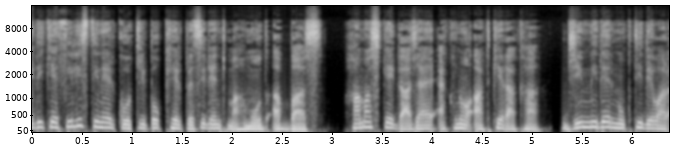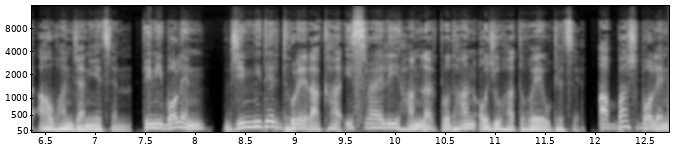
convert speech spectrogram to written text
এদিকে ফিলিস্তিনের কর্তৃপক্ষের প্রেসিডেন্ট মাহমুদ আব্বাস হামাসকে গাজায় এখনও আটকে রাখা জিম্মিদের মুক্তি দেওয়ার আহ্বান জানিয়েছেন। তিনি বলেন, জিম্মিদের ধরে রাখা ইসরায়েলি হামলার প্রধান অজুহাত হয়ে উঠেছে। আব্বাস বলেন,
